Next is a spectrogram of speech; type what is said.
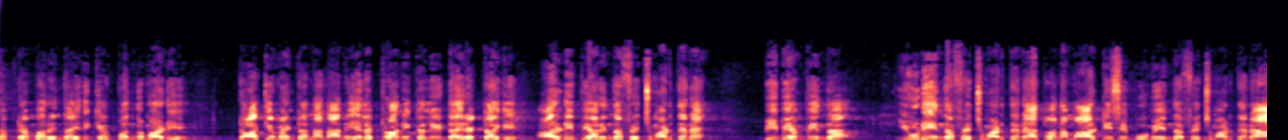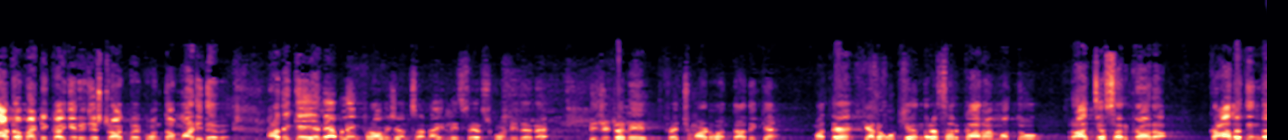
ಸೆಪ್ಟೆಂಬರಿಂದ ಇದಕ್ಕೆ ಬಂದ್ ಮಾಡಿ ಡಾಕ್ಯುಮೆಂಟನ್ನು ನಾನು ಎಲೆಕ್ಟ್ರಾನಿಕಲ್ಲಿ ಡೈರೆಕ್ಟಾಗಿ ಆರ್ ಡಿ ಪಿ ಆರಿಂದ ಫೆಚ್ ಮಾಡ್ತೇನೆ ಬಿ ಬಿ ಎಂ ಪಿಯಿಂದ ಯು ಡಿಯಿಂದ ಫೆಚ್ ಮಾಡ್ತೇನೆ, ಅಥವಾ ನಮ್ಮ ಆರ್ ಟಿ ಸಿ ಭೂಮಿಯಿಂದ ಫೆಚ್ ಮಾಡ್ತೇನೆ ಆಟೋಮ್ಯಾಟಿಕ್ ಆಗಿ ರಿಜಿಸ್ಟರ್ ಆಗಬೇಕು ಅಂತ ಮಾಡಿದ್ದೇವೆ. ಅದಕ್ಕೆ ಎನೇಬ್ಲಿಂಗ್ ಪ್ರಾವಿಷನ್ಸನ್ನು ಇಲ್ಲಿ ಸೇರಿಸ್ಕೊಂಡಿದ್ದೇನೆ ಡಿಜಿಟಲಿ ಫೆಚ್ ಮಾಡುವಂತ ಅದಕ್ಕೆ. ಮತ್ತೆ ಕೆಲವು ಕೇಂದ್ರ ಸರ್ಕಾರ ಮತ್ತು ರಾಜ್ಯ ಸರ್ಕಾರ ಕಾಲದಿಂದ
